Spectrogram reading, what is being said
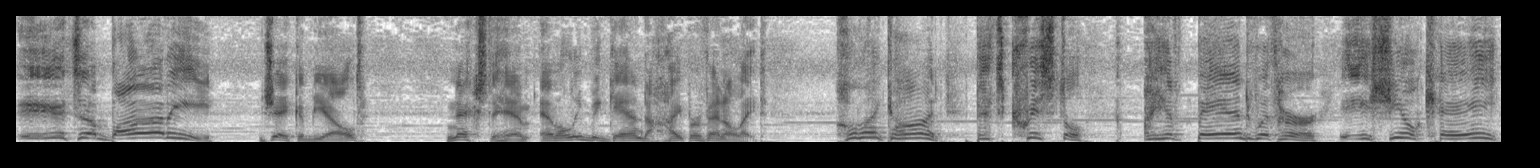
it's a body!' Jacob yelled. Next to him, Emily began to hyperventilate. "'Oh my God! That's Crystal! I have band with her! Is she okay?'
